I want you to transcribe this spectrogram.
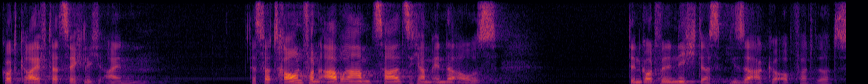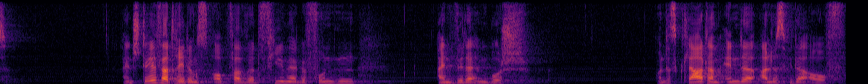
Gott greift tatsächlich ein. Das Vertrauen von Abraham zahlt sich am Ende aus, denn Gott will nicht, dass Isaak geopfert wird. Ein Stellvertretungsopfer wird vielmehr gefunden, ein Widder im Busch. Und es klart am Ende alles wieder auf.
